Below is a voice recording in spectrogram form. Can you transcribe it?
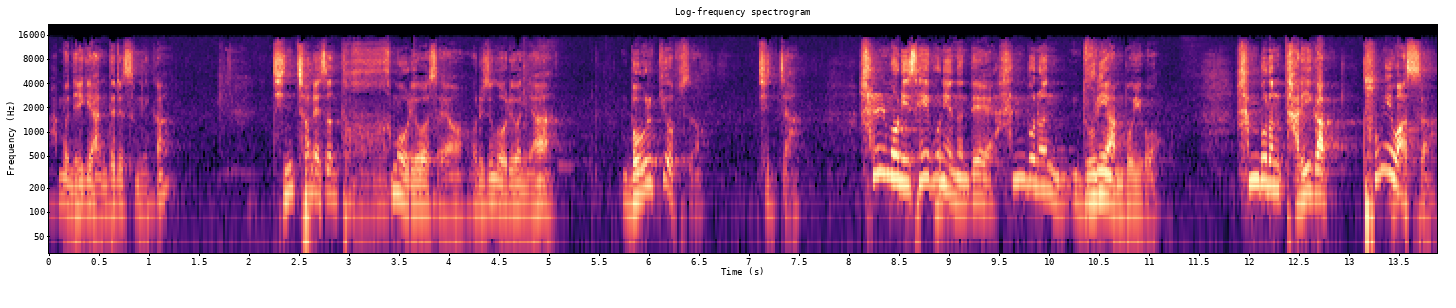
한번 얘기 안 들었습니까? 진천에서 너무 어려웠어요. 어느 정도 어려웠냐? 먹을 게 없어. 진짜. 할머니 세 분이 있는데 한 분은 눈이 안 보이고 한 분은 다리가 풍이 왔어.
